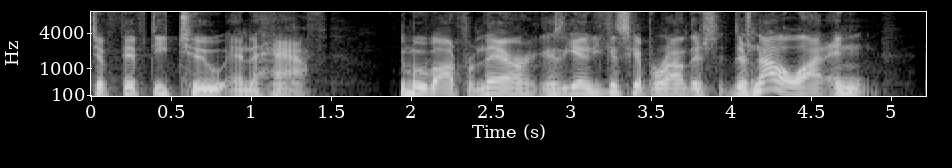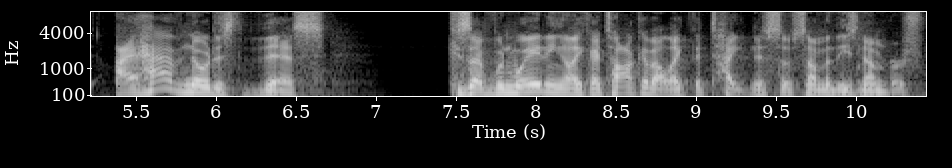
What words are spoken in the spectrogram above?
to 52 and a half. move on from there because again, you can skip around. There's there's not a lot, and I have noticed this because I've been waiting. Like I talk about like the tightness of some of these numbers,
